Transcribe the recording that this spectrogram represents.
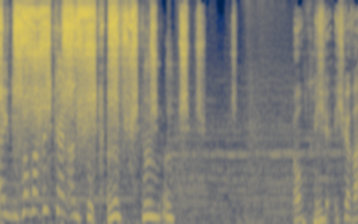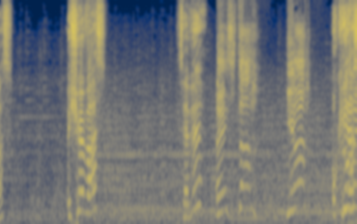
eigentlich? Warum hab ich keinen Anzug? Äh. Bro, ich, ich höre was. Ich höre was. Seville? Er ist da! Ja! Okay, das-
